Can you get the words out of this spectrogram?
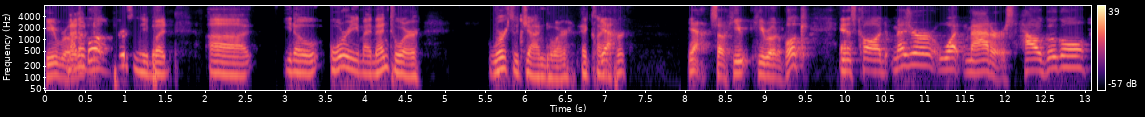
He wrote I a don't know personally, but uh, you know, Ori, my mentor, works with John Doerr at Klein Yeah. Yeah. So he he wrote a book, and it's called "Measure What Matters: How Google,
